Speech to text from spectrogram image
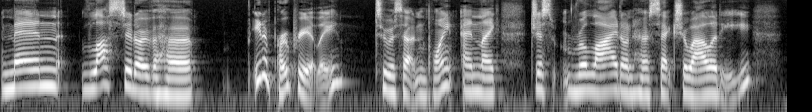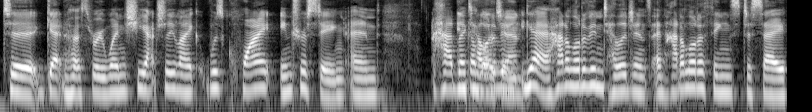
men lusted over her inappropriately to a certain point and like just relied on her sexuality to get her through when she actually like was quite interesting and had like a lot of yeah had a lot of intelligence and had a lot of things to say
